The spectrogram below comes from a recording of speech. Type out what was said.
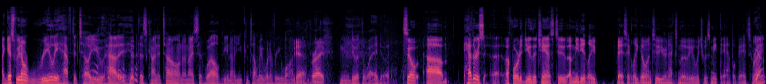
I guess we don't really have to tell you how to hit this kind of tone. And I said, well, you know, you can tell me whatever you want. Yeah, but right. I'm going to do it the way I do it. So um, Heathers uh, afforded you the chance to immediately, basically, go into your next movie, which was Meet the Applegates, right?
